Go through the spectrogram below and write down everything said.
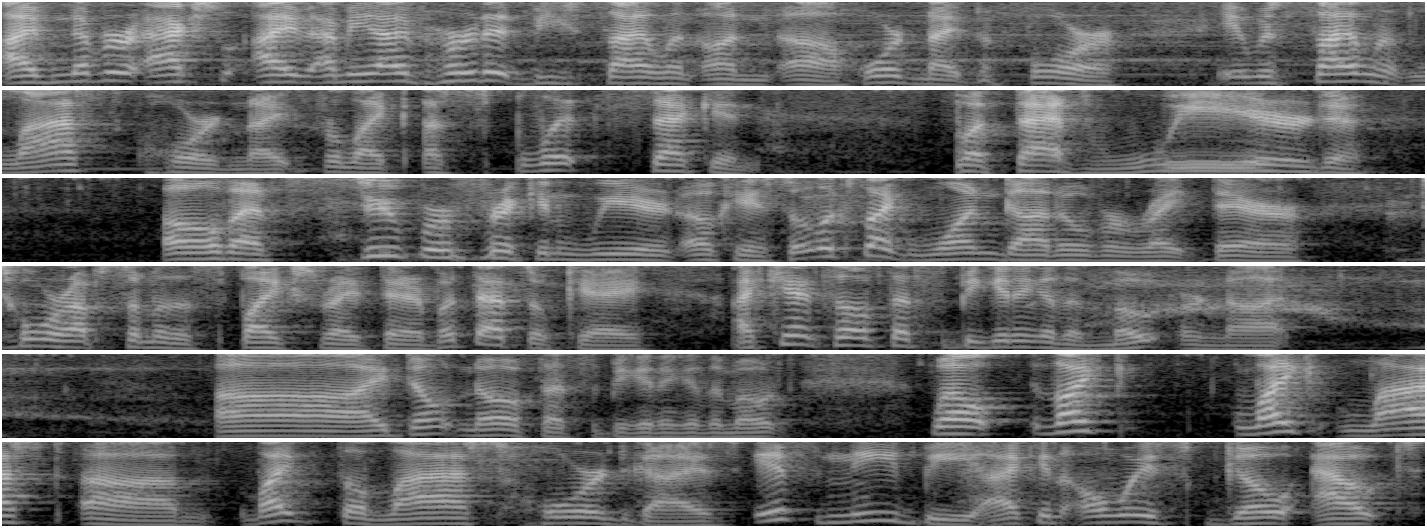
I've never actually... I, I mean, I've heard it be silent on uh, Horde Night before. It was silent last Horde Night for like a split second. But that's weird. Oh, that's super freaking weird. Okay, so it looks like one got over right there tore up some of the spikes right there, but that's okay. I can't tell if that's the beginning of the moat or not. Uh, I don't know if that's the beginning of the moat. Well, like like last um like the last horde guys, if need be, I can always go out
